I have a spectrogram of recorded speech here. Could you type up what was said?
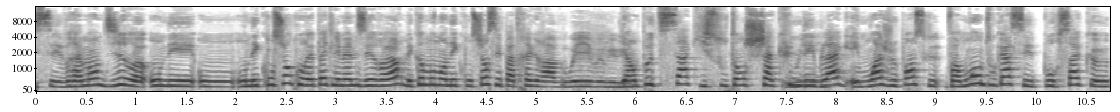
c'est vraiment dire euh, on est on, on est conscient qu'on répète les mêmes erreurs mais comme on en est conscient c'est pas très grave. Oui, oui, oui. Il y a un peu de ça qui sous-tend chacune Oui. des blagues et moi je pense que enfin moi en tout cas c'est pour ça que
